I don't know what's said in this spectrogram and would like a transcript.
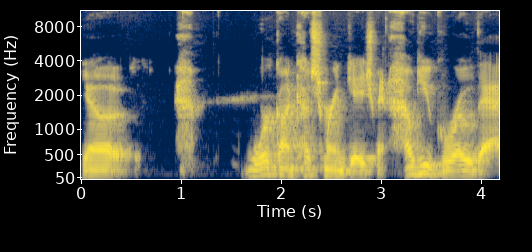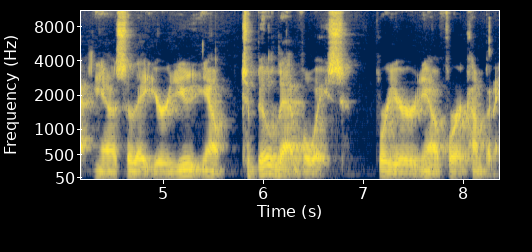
you know, work on customer engagement? How do you grow that, you know, so that you're you, you know, to build that voice for your, you know, for a company?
